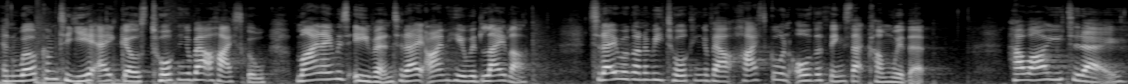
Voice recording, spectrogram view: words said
and welcome to Year 8 Girls Talking About High School. My name is Eva, and today I'm here with Leila. Today we're going to be talking about high school and all the things that come with it. How are you today?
